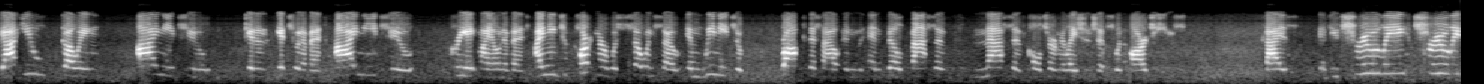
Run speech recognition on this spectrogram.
got you going, I need to get get to an event. I need to create my own event. I need to partner with so and so, and we need to rock this out and, and build massive, massive culture and relationships with our teams. Guys, if you truly, truly,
